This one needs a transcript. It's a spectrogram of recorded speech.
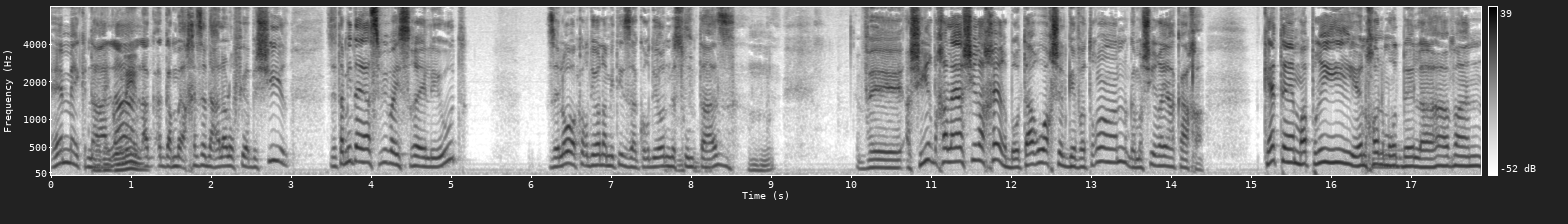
עמק, נהלל, גם אחרי זה נהלל הופיע בשיר. זה תמיד היה סביב הישראליות. זה לא אקורדיון אמיתי, זה אקורדיון מסונטז. והשיר בכלל היה שיר אחר, באותה רוח של גבעטרון, גם השיר היה ככה. כתם הפרי, אין חולמות בלבן,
